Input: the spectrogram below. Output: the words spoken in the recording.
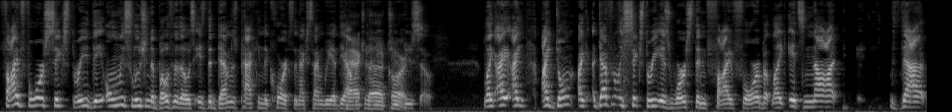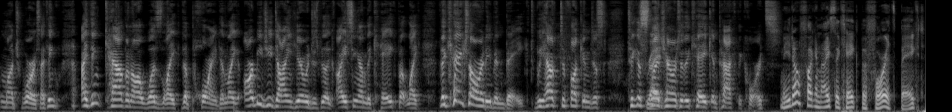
five four six three. The only solution to both of those is the Dems packing the courts the next time we have the Pack opportunity the to do so. Like I, I, I don't. I definitely six three is worse than five four, but like it's not that much worse. I think I think Kavanaugh was like the point, and like RBG dying here would just be like icing on the cake, but like the cake's already been baked. We have to fucking just take a sledgehammer to the cake and pack the courts. I mean, you don't fucking ice a cake before it's baked.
